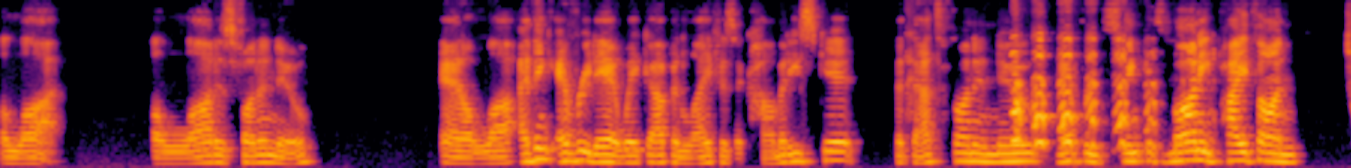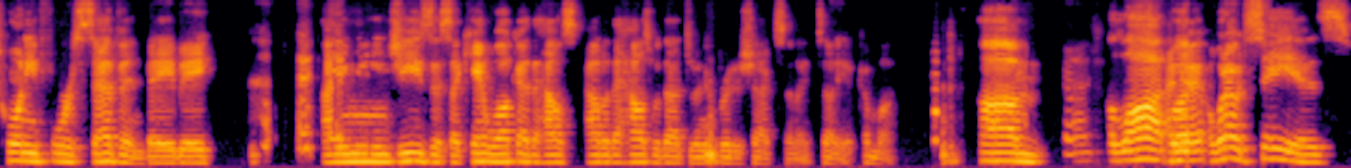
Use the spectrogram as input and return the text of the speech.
a lot. A lot is fun and new. And a lot, I think every day I wake up and life is a comedy skit, but that's fun and new. Every it's Monty Python 24 7, baby. I mean, Jesus, I can't walk out of the house out of the house without doing a British accent. I tell you, come on. Um, a lot. I mean, I, what I would say is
